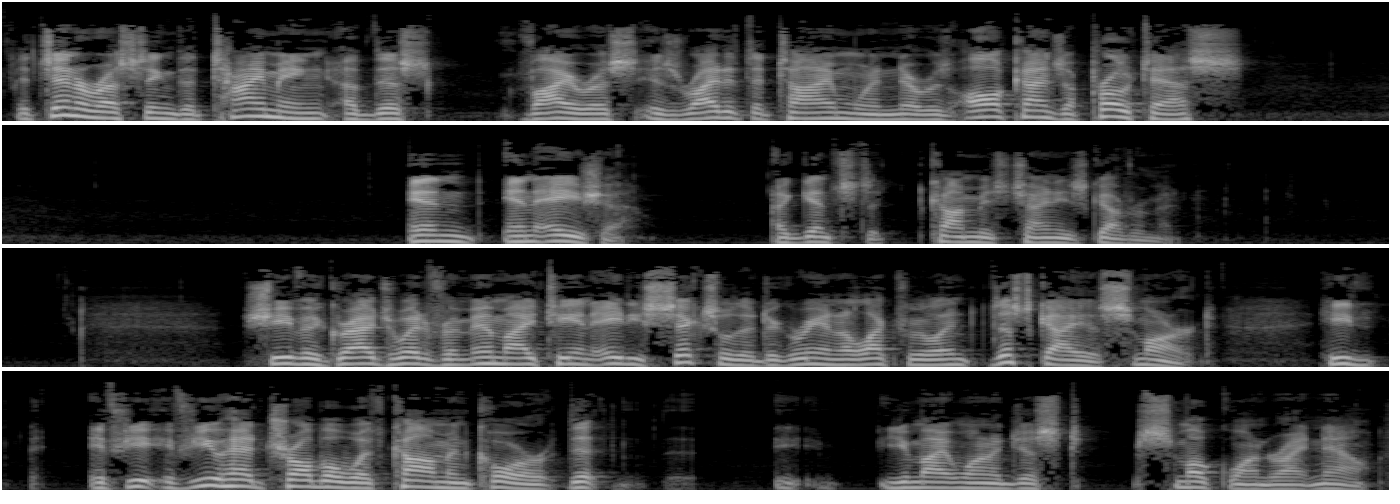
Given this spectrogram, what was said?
It's interesting the timing of this virus is right at the time when there was all kinds of protests in in Asia. against the communist Chinese government. Shiva graduated from MIT in 86 with a degree in electrical. En- this guy is smart. He, if you if you had trouble with Common Core, that you might want to just smoke one right now.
